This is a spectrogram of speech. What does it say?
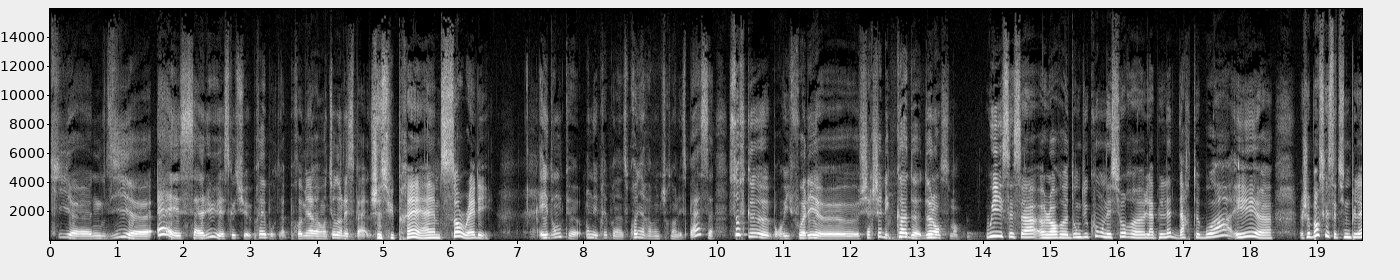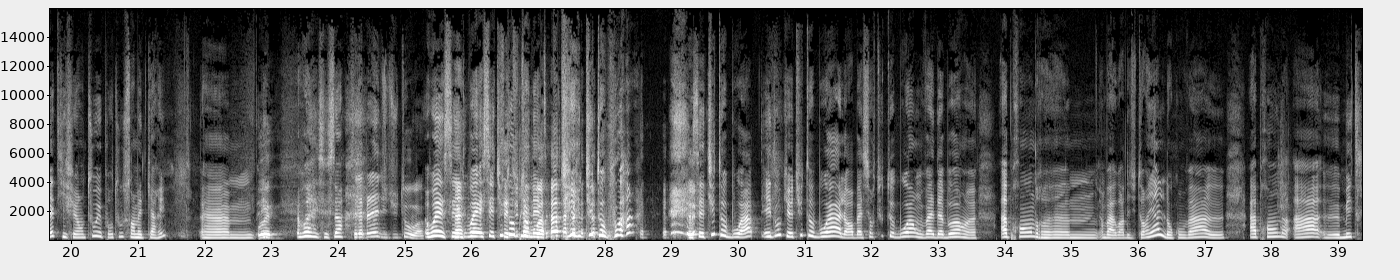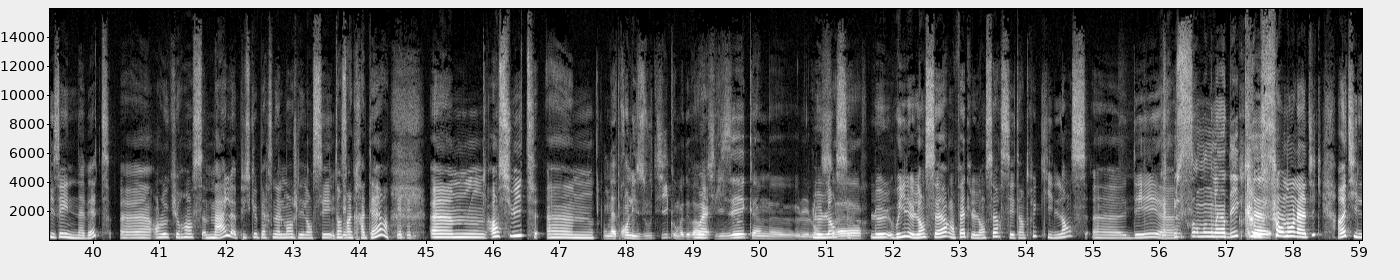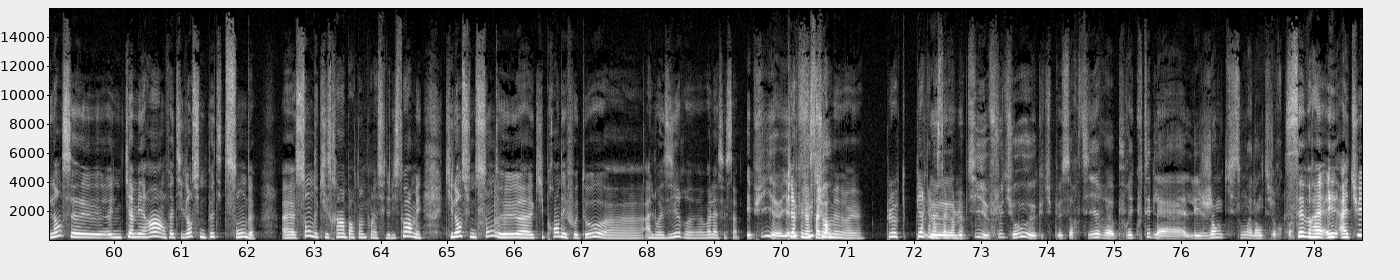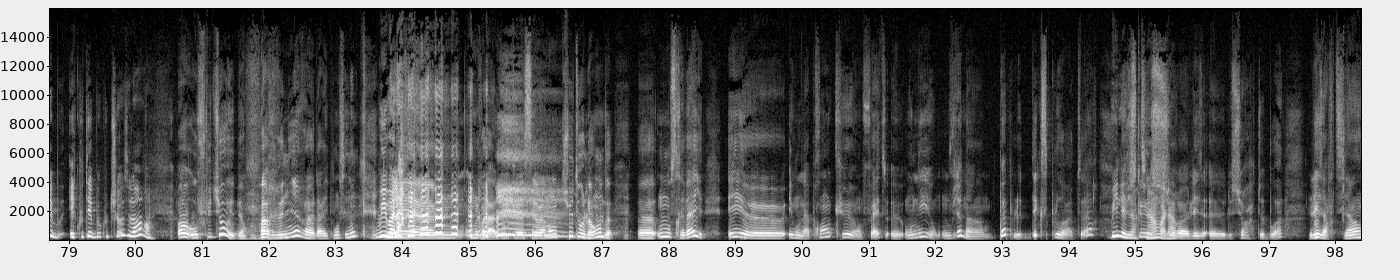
qui nous dit Hey, salut, est-ce que tu es prêt pour ta première aventure dans l'espace? Je suis prêt, I am so ready. Et donc, on est prêt pour notre première aventure dans l'espace. Sauf que, bon, il faut aller chercher les codes de lancement. Oui, c'est ça. Alors, euh, donc, du coup, on est sur euh, la planète d'Artebois et euh, je pense que c'est une planète qui fait en tout et pour tout 100 mètres carrés. ouais, ouais c'est ça. C'est la planète du tuto. Hein. Ouais, c'est ouais, tuto, tuto planète. tuto bois. c'est tuto bois. Et donc, tuto bois, alors bah, sur tuto bois, on va d'abord apprendre, euh, on va avoir des tutoriels, donc on va euh, apprendre à euh, maîtriser une navette, en l'occurrence mal, puisque personnellement je l'ai lancé dans un cratère. ensuite, on apprend les outils qu'on va devoir utiliser, comme le lanceur. Le, oui, le lanceur. En fait, le lanceur, c'est un truc qui lance des. son nom l'indique. son nom l'indique. En fait, il lance une caméra. En fait, il lance une petite sonde euh, sonde qui serait importante pour la suite de l'histoire, mais qui lance une sonde euh, qui prend des photos euh, à loisir. voilà, c'est ça. Et puis, il y a pire Instagram. Ouais. Pire qu'un Instagram. Le petit flutio que tu peux sortir pour écouter de la... les gens qui sont à l'entour. C'est vrai. Et as-tu écouté beaucoup de choses, Laure? Oh, au flutio, eh bien, on va revenir. La réponse est non. Oui, voilà. voilà, donc c'est vraiment Tutoland euh, où on se réveille et, euh, et, on apprend que en fait euh, on est on vient d'un peuple d'explorateurs. Oui, les Artiens, voilà. Sur, les, sur Artebois, les Artiens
